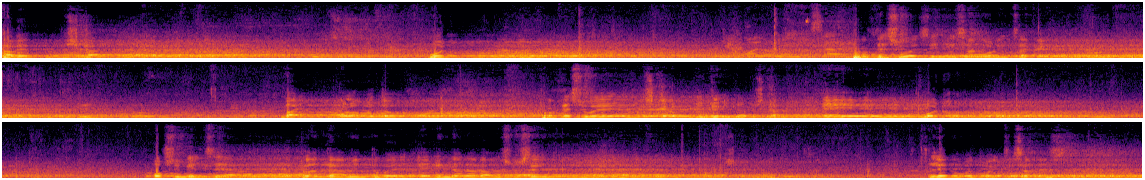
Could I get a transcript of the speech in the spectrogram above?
A ber, pixka. Bueno. Prozesu ezin izango litzake. Bai, hola beto. Prozesue, eske ditu inda pixka. Eh, bueno, Osingeltzea planteamentu egin dana da zuzen lehen hobetu baitz esan ez.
